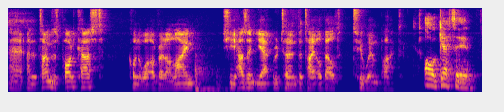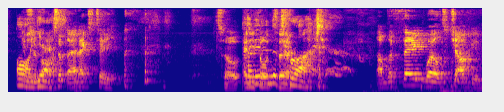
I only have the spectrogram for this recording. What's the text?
Uh, and at the time of this podcast, according to what I've read online, she hasn't yet returned the title belt to Impact. Oh, get in. Oh, you should yes. box up the NXT. So, Put any it in the uh, trash. I'm the fake world champion.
